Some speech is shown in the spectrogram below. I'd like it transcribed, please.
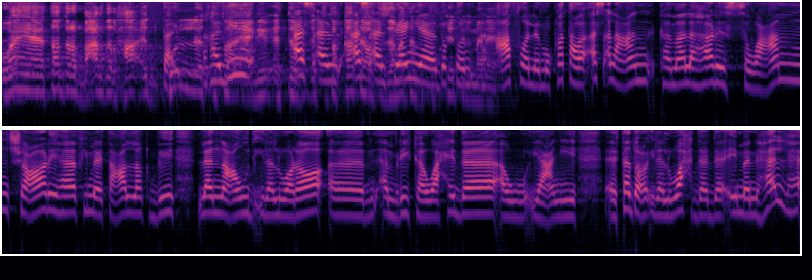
وهي تضرب بعرض الحائط طيب كل يعني اسال أسأل تاني يا دكتور. عفوا للمقاطعة اسال عن كمالا هاريس وعن شعارها فيما يتعلق بلن نعود إلى الوراء أمريكا واحدة أو يعني تدعو إلى الوحدة دائما. هل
